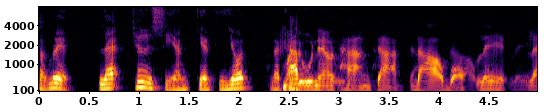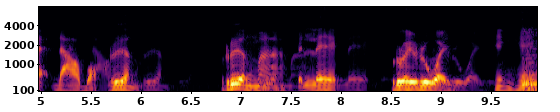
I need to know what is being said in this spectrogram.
สำเร็จ และชื่อเสียงเกียรติยศนะครับมาดูแนวทางจากดาวบอกเลขและดาวบอกเรื่อง เรื่องมาเป็นเลข รวยรวยๆเฮงเฮง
